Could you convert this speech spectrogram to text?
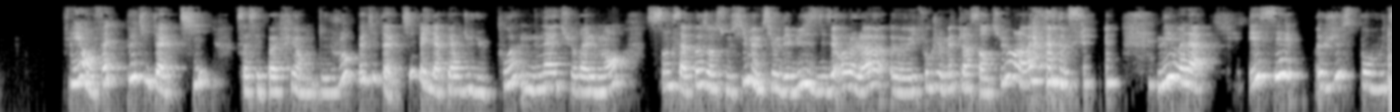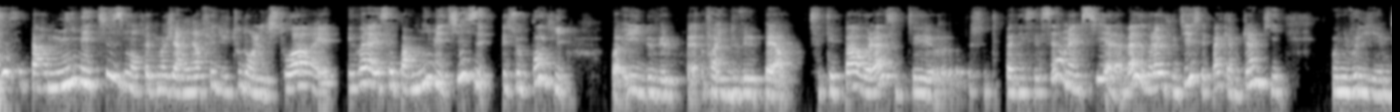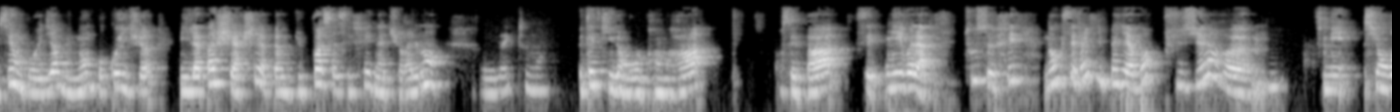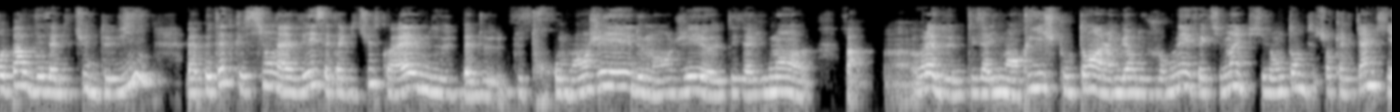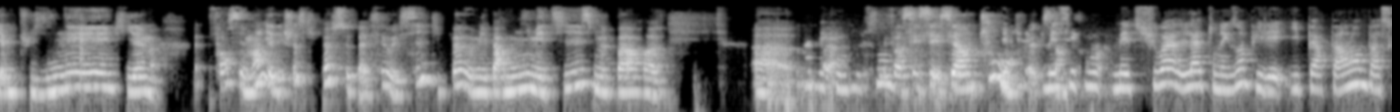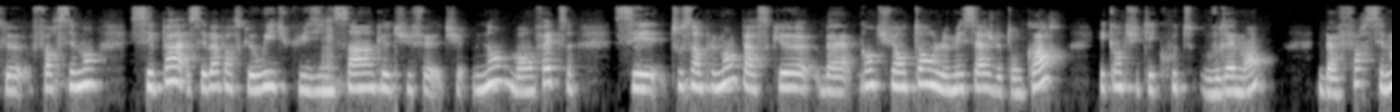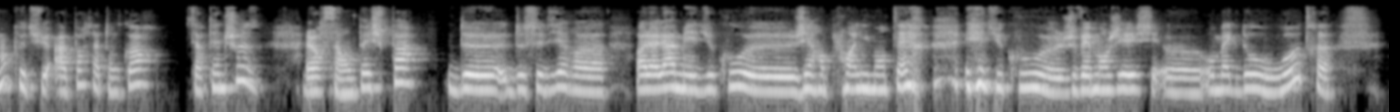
Et en fait, petit à petit, ça s'est pas fait en deux jours, petit à petit, ben, il a perdu du poids naturellement, sans que ça pose un souci, même si au début, il se disait, oh là là, euh, il faut que je mette la ceinture, là. Mais voilà. Et c'est juste pour vous dire, c'est par mimétisme, en fait. Moi, j'ai rien fait du tout dans l'histoire. Et, voilà, et c'est par mimétisme. Et, ce poids qui, il devait le perdre. Enfin, il devait le perdre. C'était pas, voilà, c'était, euh, c'était pas nécessaire, même si à la base, voilà, je vous dis, c'est pas quelqu'un qui, au niveau de l'IMC, on pourrait dire, mais non, pourquoi il fait il n'a pas cherché à perdre du poids, ça s'est fait naturellement. Exactement. Peut-être qu'il en reprendra, on ne sait pas. Mais voilà, tout se fait. Donc, c'est vrai qu'il peut y avoir plusieurs. Euh, mais si on reparle des habitudes de vie, bah, peut-être que si on avait cette habitude quand même de, bah, de, trop manger, de manger euh, des aliments, euh, enfin voilà, des aliments riches tout le temps à longueur de journée, effectivement, et puis on tombe sur quelqu'un qui aime cuisiner, qui aime forcément, il y a des choses qui peuvent se passer aussi, qui peuvent, mais par mimétisme, par, euh, ah, c'est un tout. Mais, en fait, mais, mais, tu vois, là, ton exemple, il est hyper parlant parce que forcément, c'est pas, c'est pas parce que oui, tu cuisines sain que tu fais. Tu... Non, bah, en fait, c'est tout simplement parce que bah, quand tu entends le message de ton corps et quand tu t'écoutes vraiment, bah, forcément que tu apportes à ton corps certaines choses. Alors, ça n'empêche pas de, de, se dire euh, oh là là mais du coup euh, j'ai un plan alimentaire et du coup euh, je vais manger chez, au McDo ou autre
